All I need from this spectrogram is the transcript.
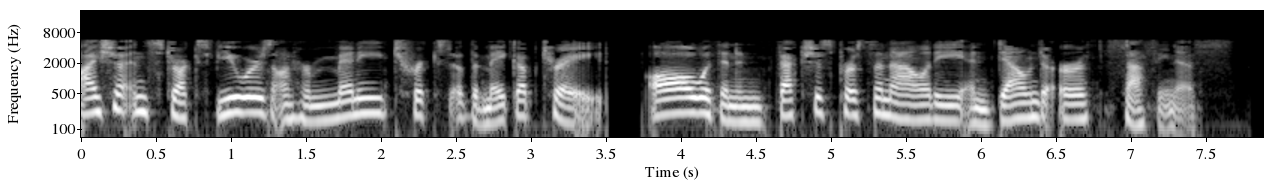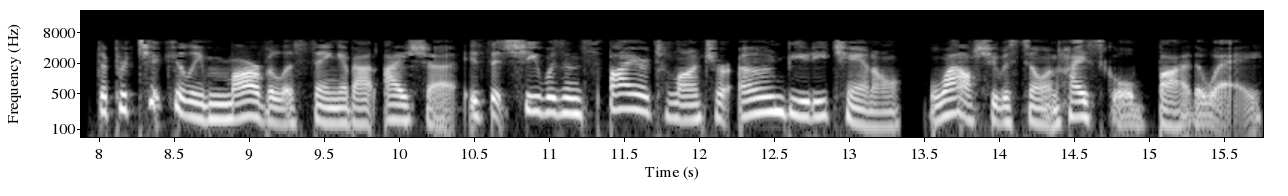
Aisha instructs viewers on her many tricks of the makeup trade, all with an infectious personality and down-to-earth sassiness. The particularly marvelous thing about Aisha is that she was inspired to launch her own beauty channel while she was still in high school, by the way,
